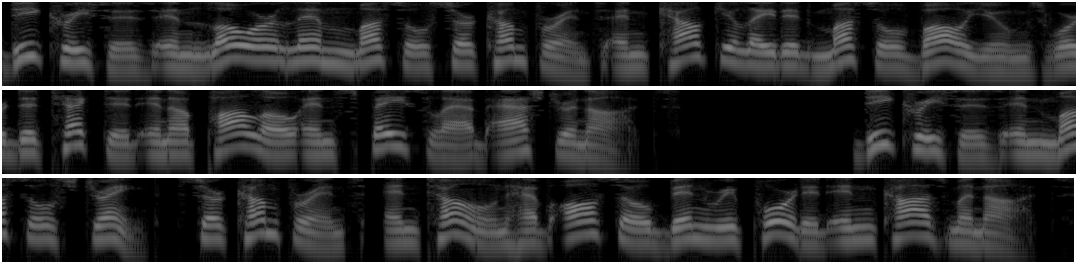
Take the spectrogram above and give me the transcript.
Decreases in lower limb muscle circumference and calculated muscle volumes were detected in Apollo and Spacelab astronauts. Decreases in muscle strength, circumference, and tone have also been reported in cosmonauts.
